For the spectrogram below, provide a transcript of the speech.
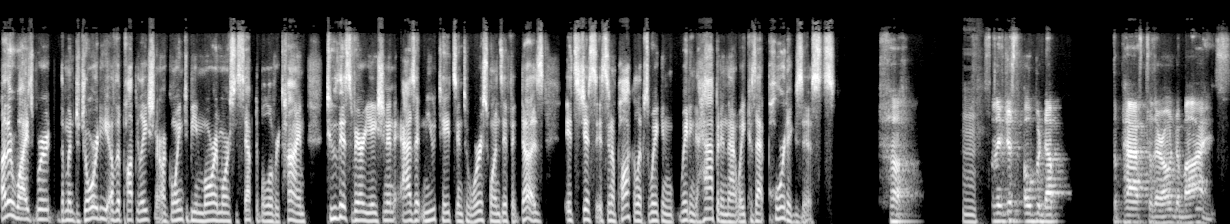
Otherwise, we're the majority of the population are going to be more and more susceptible over time to this variation. And as it mutates into worse ones, if it does, it's just it's an apocalypse waiting waiting to happen in that way because that port exists. Huh. Hmm. So they've just opened up the path to their own demise.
